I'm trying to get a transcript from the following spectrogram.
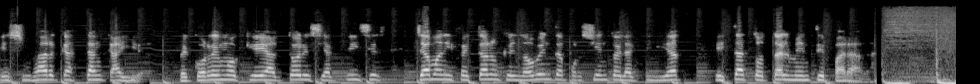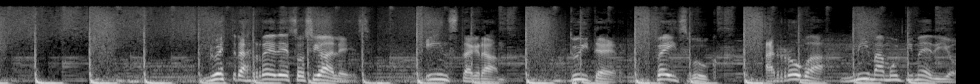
en sus arcas tan caídas. Recordemos que actores y actrices ya manifestaron que el 90% de la actividad está totalmente parada. Nuestras redes sociales. Instagram, Twitter, Facebook, arroba Mima Multimedio.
